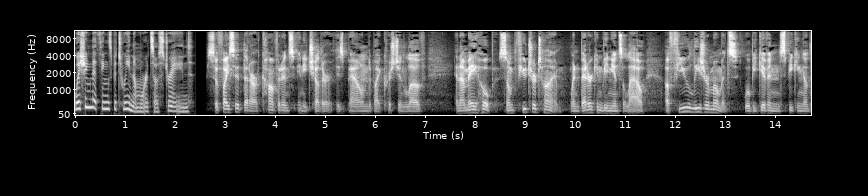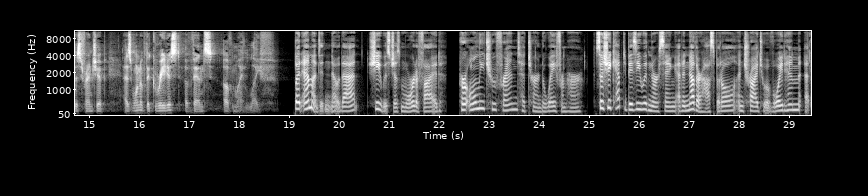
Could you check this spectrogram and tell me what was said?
Wishing that things between them weren't so strained. Suffice it that our confidence in each other is bound by Christian love, and I may hope some future time, when better convenience allow, a few leisure moments will be given speaking of this friendship as one of the greatest events of my life. But Emma didn't know that. She was just mortified. Her only true friend had turned away from her. So she kept busy with nursing at another hospital and tried to avoid him at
